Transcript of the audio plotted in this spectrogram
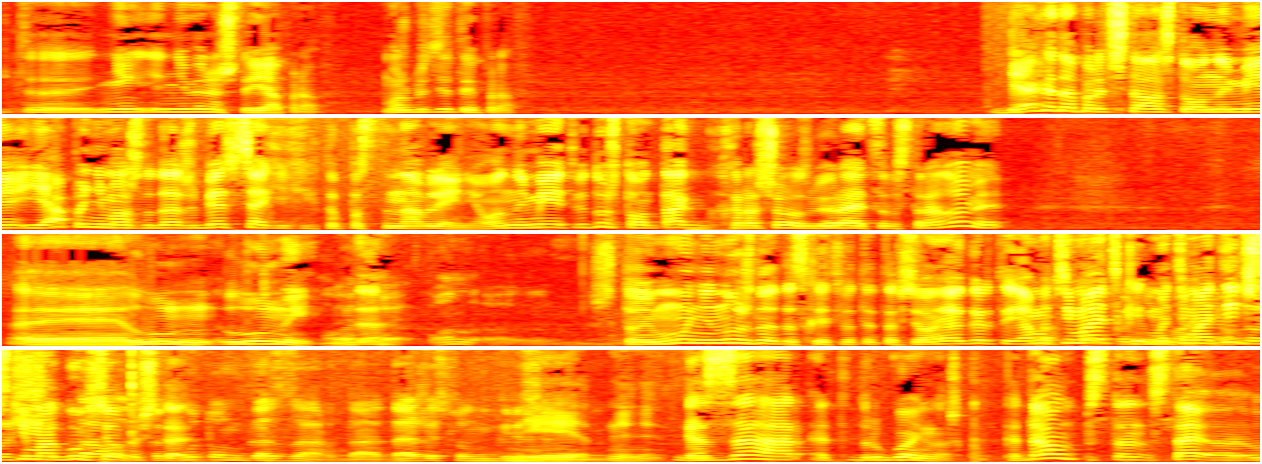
Это не, я не уверен, что я прав. Может быть, и ты прав. Я когда прочитал, что он имеет... Я понимал, что даже без всяких каких-то постановлений, он имеет в виду, что он так хорошо разбирается в астрономии, э, лун, Луны, Он, да? он, э, что ему не нужно, так сказать, вот это все. Я говорю, я математики, математически могу все посчитать. Как будто он газар, да, даже если он грешит. Нет, нет, нет. Газар это другой немножко. Когда он постан- ста- э,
